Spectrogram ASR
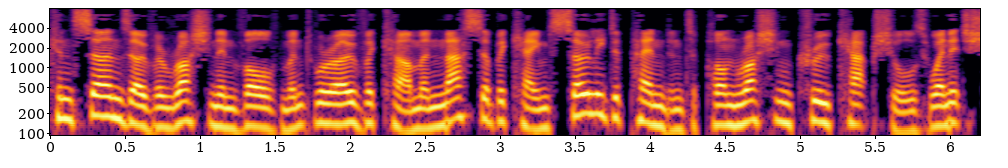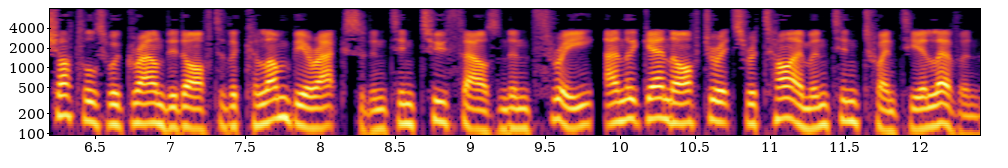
Concerns over Russian involvement were overcome and NASA became solely dependent upon Russian crew capsules when its shuttles were grounded after the Columbia accident in 2003, and again after its retirement in 2011.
